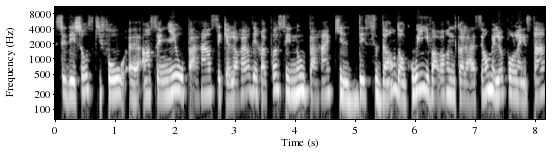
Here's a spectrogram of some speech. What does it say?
c'est des choses qu'il faut euh, enseigner aux parents. C'est que l'horaire des repas, c'est nous le parent qui le décidons. Donc, oui, il va avoir une collation, mais là pour l'instant,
